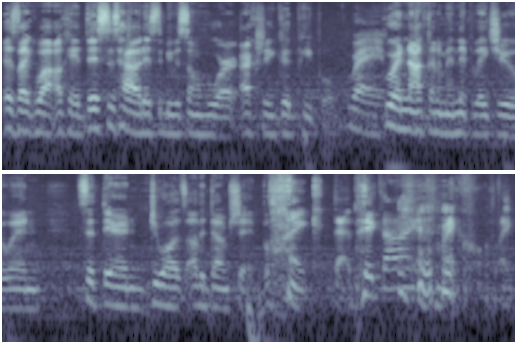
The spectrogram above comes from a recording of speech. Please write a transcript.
It's like, wow, okay, this is how it is to be with someone who are actually good people, Right. who are not going to manipulate you and sit there and do all this other dumb shit. But like that big guy and Michael, oh, like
